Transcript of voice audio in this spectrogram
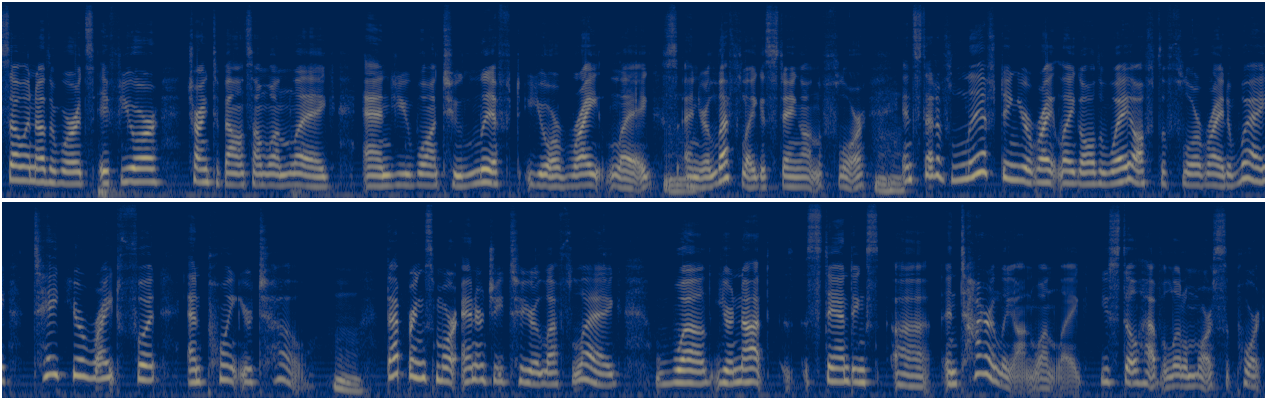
So, in other words, if you're trying to balance on one leg and you want to lift your right leg s- mm-hmm. and your left leg is staying on the floor, mm-hmm. instead of lifting your right leg all the way off the floor right away, take your right foot and point your toe. Hmm. That brings more energy to your left leg while you're not standing uh, entirely on one leg. You still have a little more support.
